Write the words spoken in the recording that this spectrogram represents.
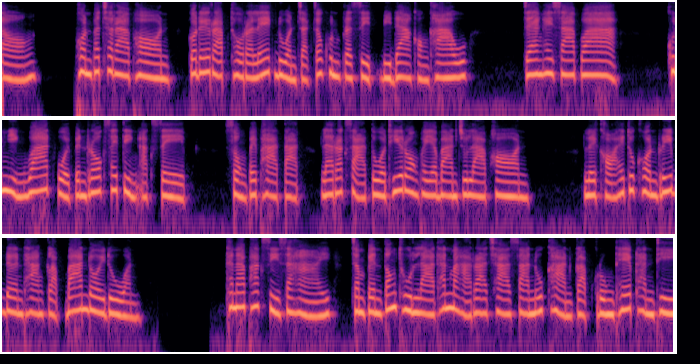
ลอง พลพัชราพรก็ได้รับโทรเลขด่วนจากเจ้าคุณประสิทธิ์บิดาของเขา แจ้งให้ทราบว่า คุณหญิงวาดป่วยเป็นโรคไส้ติ่งอักเสบ ส่งไปผ่าตัดและรักษาตัวที่โรงพยาบาลจุฬาภรเลยขอให้ทุกคนรีบเดินทางกลับบ้านโดยด่วน คณะพักสีสหายจำเป็นต้องทูลลาท่านมหาราชาสานุขานกลับกรุงเทพทันที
